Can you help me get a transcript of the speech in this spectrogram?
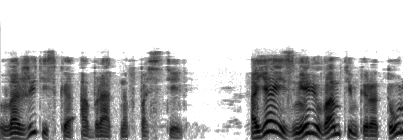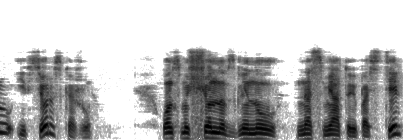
Ложитесь-ка обратно в постель, а я измерю вам температуру и все расскажу. Он смущенно взглянул на смятую постель,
